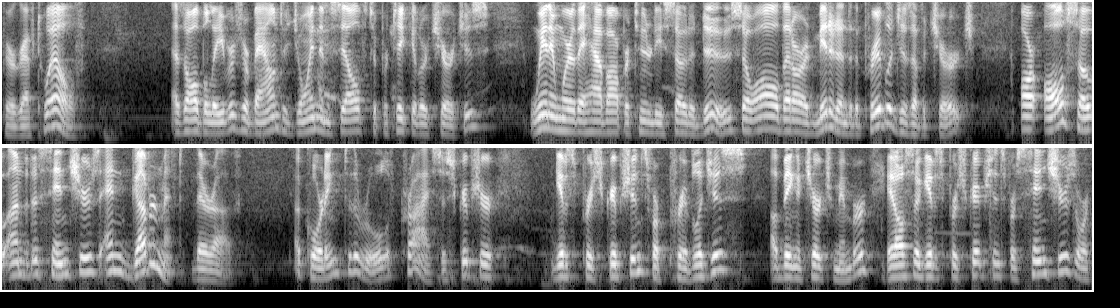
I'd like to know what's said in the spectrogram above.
Paragraph 12. As all believers are bound to join themselves to particular churches, when and where they have opportunity so to do, so all that are admitted under the privileges of a church are also under the censures and government thereof, according to the rule of Christ. The Scripture gives prescriptions for privileges of being a church member. It also gives prescriptions for censures or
